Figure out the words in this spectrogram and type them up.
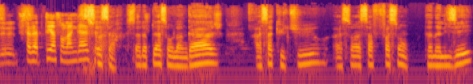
de s'adapter à son langage. C'est ça, s'adapter à son langage, à sa culture, à sa, façon d'analyser,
